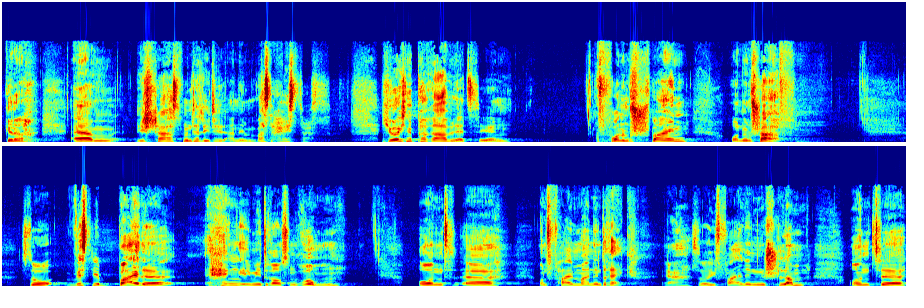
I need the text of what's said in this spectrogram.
genau. Ähm, die Schafsmentalität annehmen. Was heißt das? Ich will euch eine Parabel erzählen von einem Schwein und einem Schaf. So, wisst ihr, beide hängen irgendwie draußen rum und, äh, und fallen mal in den Dreck. Ja, so, die fallen in den Schlamm. Und, äh,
